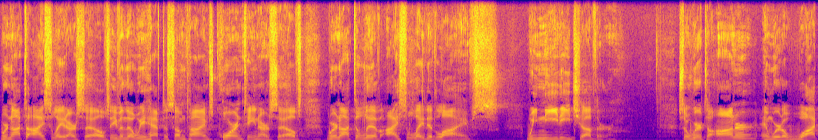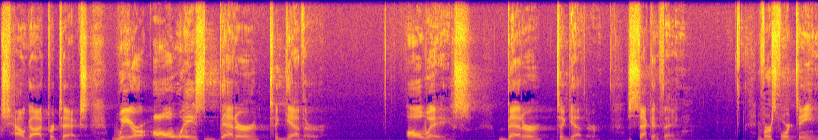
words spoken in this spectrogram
We're not to isolate ourselves, even though we have to sometimes quarantine ourselves. We're not to live isolated lives. We need each other. So we're to honor and we're to watch how God protects. We are always better together. Always better together. Second thing, in verse 14.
